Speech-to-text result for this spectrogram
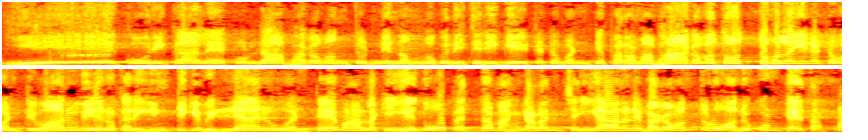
ఏ కోరిక లేకుండా భగవంతుణ్ణి నమ్ముకుని తిరిగేటటువంటి పరమ భాగవతోత్తములైనటువంటి వారు వేరొకరి ఇంటికి వెళ్ళారు అంటే వాళ్ళకి ఏదో పెద్ద మంగళం చెయ్యాలని భగవంతుడు అనుకుంటే తప్ప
